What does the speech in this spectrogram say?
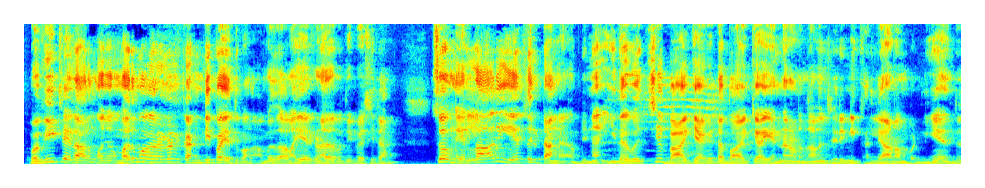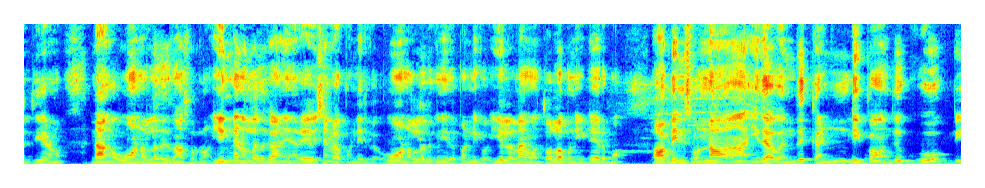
இப்போ வீட்டில் எல்லாரும் கொஞ்சம் மருமகர்கள் கண்டிப்பாக ஏற்றுப்பாங்க அமிர்தாலாம் ஏற்கனவே அதை பற்றி பேசிட்டாங்க. ஸோ அவங்க எல்லாரும் ஏற்றுக்கிட்டாங்க அப்படின்னா இதை வச்சு பாக்கியா கிட்ட பாக்கியா என்ன நடந்தாலும் சரி நீ கல்யாணம் பண்ணியே வந்து தீரணும். நாங்கள் ஓ நல்லதுக்கு தான் சொல்கிறோம் எங்கள் நல்லதுக்காக நீ நிறைய விஷயங்களை பண்ணியிருக்க? ஓ நல்லதுக்கு நீ இதை பண்ணிக்கோ. இல்லைன்னா இவன் தொல்லை பண்ணிக்கிட்டே இருப்பான். அப்படின்னு சொன்னால் இதை வந்து கண்டிப்பாக வந்து கோபி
